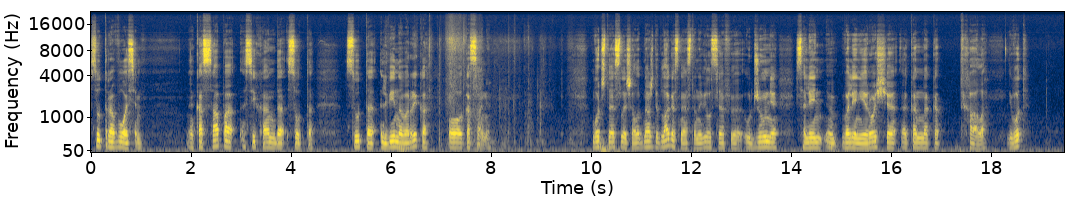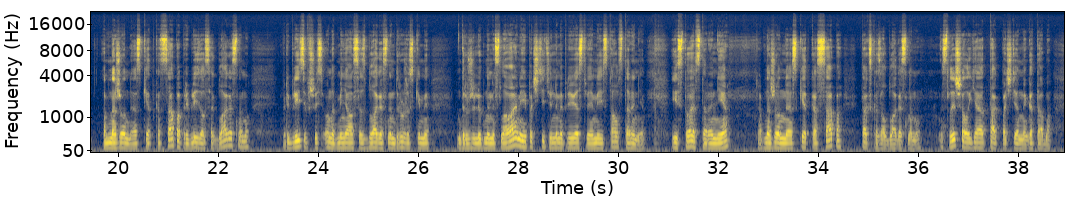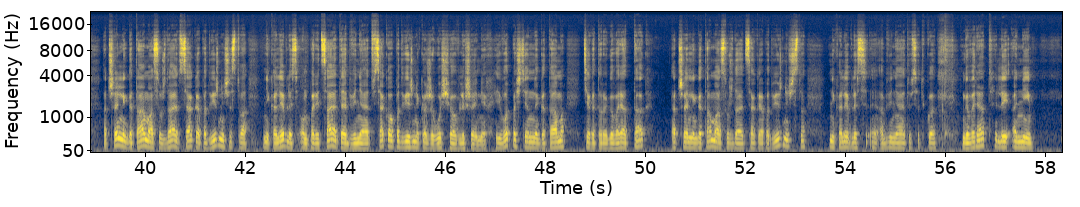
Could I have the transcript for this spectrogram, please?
Сутра 8. Касапа Сиханда Сутта. Сутта львиного рыка о Касане. Вот что я слышал. Однажды благостный остановился в Уджуне с олень, в оленьей роще Каннакатхала. И вот обнаженный аскет Касапа приблизился к благостному. Приблизившись, он обменялся с благостным дружескими дружелюбными словами и почтительными приветствиями и стал в стороне. И стоя в стороне, обнаженный аскет Кассапа, так сказал благостному. «Слышал я так, почтенный Гатаба. Отшельник Гатама осуждает всякое подвижничество, не колеблясь, он порицает и обвиняет всякого подвижника, живущего в лишениях. И вот, почтенный Гатама, те, которые говорят так, отшельник Гатама осуждает всякое подвижничество, не колеблясь, э, обвиняют и все такое. Говорят ли они,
